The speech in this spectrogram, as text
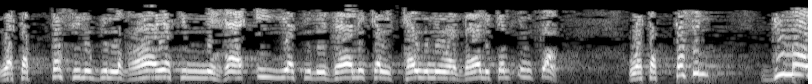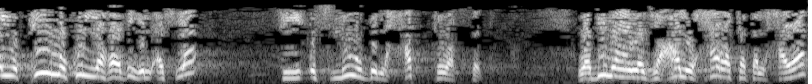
وتتصل بالغاية النهائية لذلك الكون وذلك الإنسان وتتصل بما يقيم كل هذه الأشياء في أسلوب الحق والصدق وبما يجعل حركة الحياة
